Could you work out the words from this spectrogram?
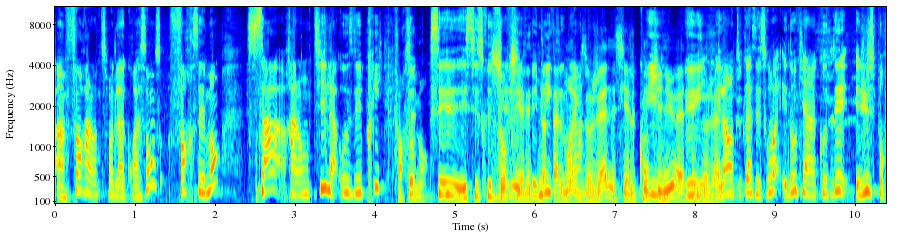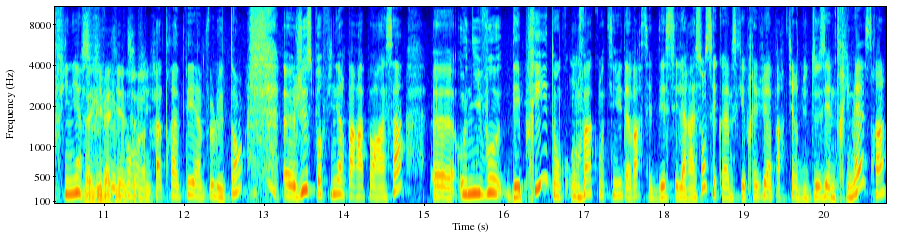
un fort ralentissement de la croissance, forcément, ça ralentit la hausse des prix. Forcément. C'est c'est ce que Sauf si le elle est totalement etc. exogène et si elle continue à être oui, exogène. Et là, en tout cas, c'est ce qu'on voit. Et donc, il y a un côté, et juste pour finir, Vas-y, vas-y, Anne-Sophie. rattraper un peu le temps, euh, juste pour finir par rapport à ça, euh, au niveau des prix, donc on va continuer d'avoir cette décélération. C'est quand même ce qui est prévu à partir du deuxième trimestre, hein,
